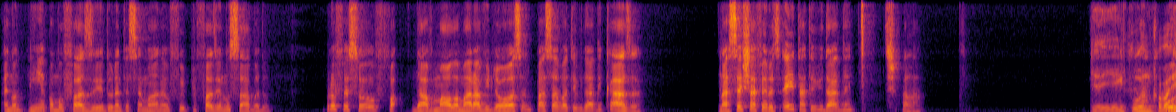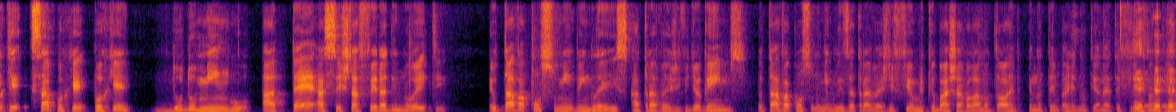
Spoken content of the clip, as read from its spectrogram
Aí não tinha como fazer durante a semana, eu fui para fazer no sábado. O professor dava uma aula maravilhosa e passava a atividade de casa. Na sexta-feira eu disse, eita, atividade, né? Deixa pra lá. E aí empurrando com a barriga. Porque, sabe por quê? Porque do domingo até a sexta-feira de noite, eu tava consumindo inglês através de videogames, eu tava consumindo inglês através de filmes que eu baixava lá no torrent, porque no tempo a gente não tinha Netflix, não tinha...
